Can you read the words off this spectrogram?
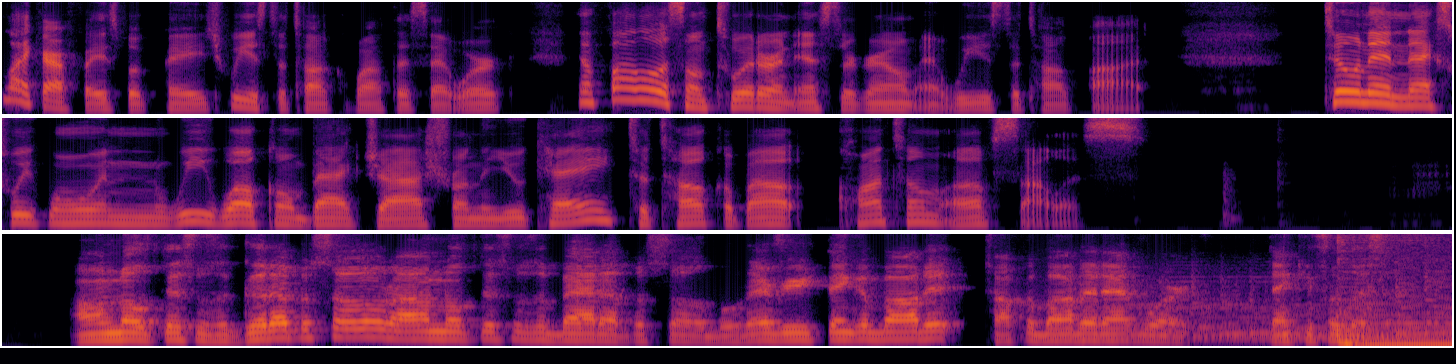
Like our Facebook page, we used to talk about this at work, and follow us on Twitter and Instagram at we used to talk pod. Tune in next week when we welcome back Josh from the UK to talk about Quantum of Solace. I don't know if this was a good episode. I don't know if this was a bad episode, but whatever you think about it, talk about it at work. Thank you for listening.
